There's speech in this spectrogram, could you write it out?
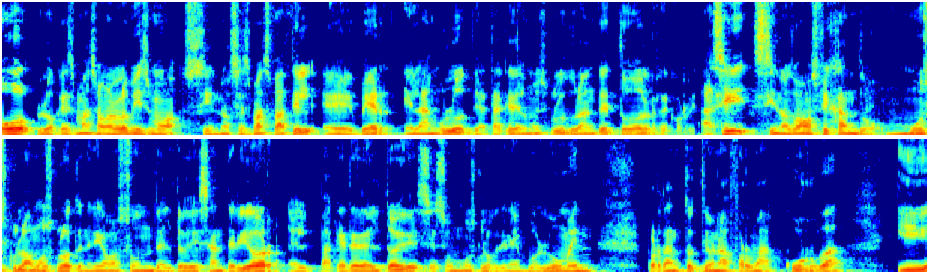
o lo que es más o menos lo mismo, si nos es más fácil eh, ver el ángulo de ataque del músculo durante todo el recorrido. Así, si nos vamos fijando músculo a músculo, tendríamos un deltoides anterior. El paquete deltoides es un músculo que tiene volumen, por tanto tiene una forma curva y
